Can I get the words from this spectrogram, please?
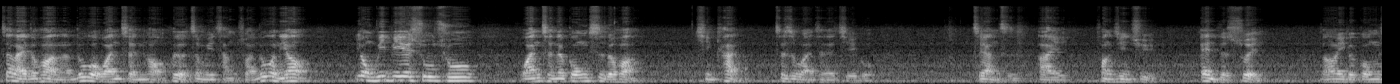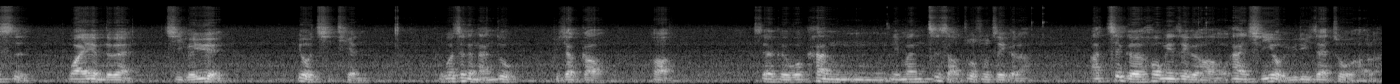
再来的话呢，如果完成哈，会有这么一长串。如果你要用 VBA 输出完成的公式的话，请看这是完成的结果，这样子 I 放进去，end 税，然后一个公式 YM 对不对？几个月？又几天，不过这个难度比较高啊。这个我看，嗯，你们至少做出这个了啊。这个后面这个哈，我看心有余力再做好了。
